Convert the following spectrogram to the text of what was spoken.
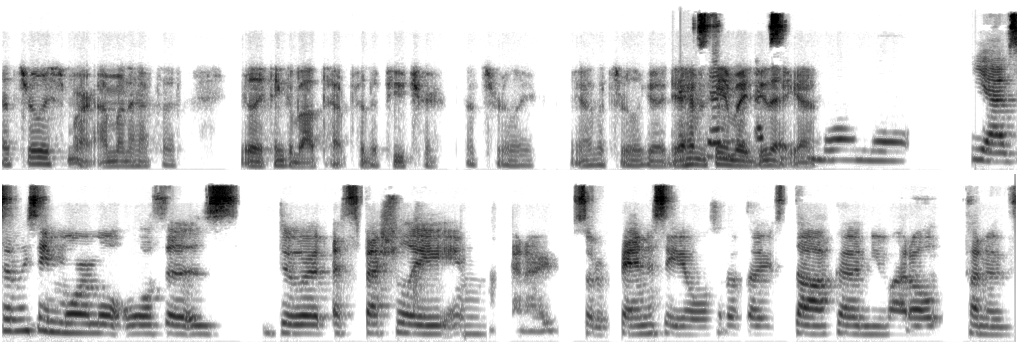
that's really smart. I'm gonna have to really think about that for the future. That's really yeah, that's really good. Yeah, I haven't seen anybody do that yet. More more, yeah, I've certainly seen more and more authors do it, especially in you know sort of fantasy or sort of those darker new adult kind of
